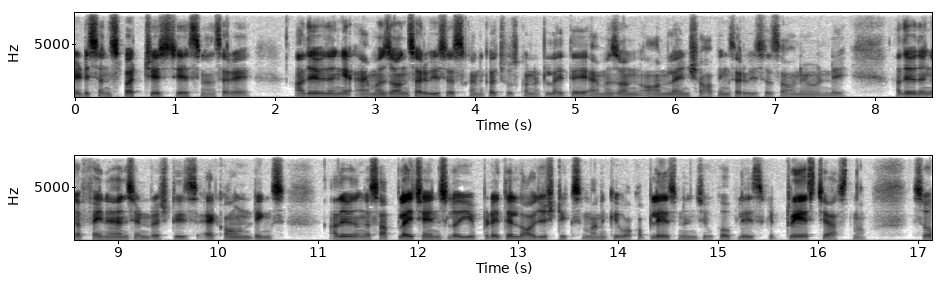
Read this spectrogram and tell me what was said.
మెడిసిన్స్ పర్చేస్ చేసినా సరే అదేవిధంగా అమెజాన్ సర్వీసెస్ కనుక చూసుకున్నట్లయితే అమెజాన్ ఆన్లైన్ షాపింగ్ సర్వీసెస్ అవనివ్వండి. అదేవిధంగా ఫైనాన్స్ ఇండస్ట్రీస్ అకౌంటింగ్స్ అదేవిధంగా సప్లై చైన్స్లో ఎప్పుడైతే లాజిస్టిక్స్ మనకి ఒక ప్లేస్ నుంచి ఇంకో ప్లేస్కి ట్రేస్ చేస్తున్నాం సో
